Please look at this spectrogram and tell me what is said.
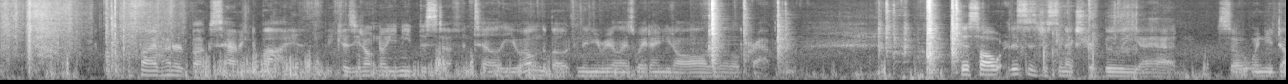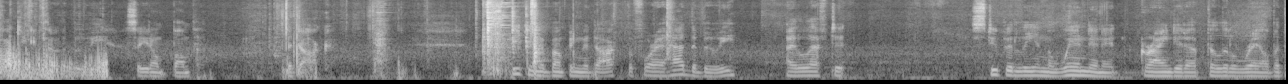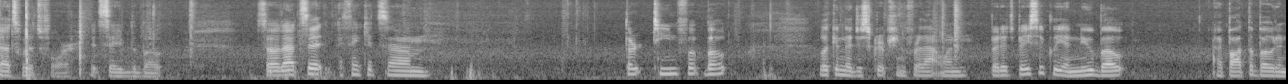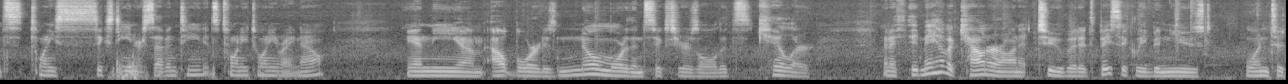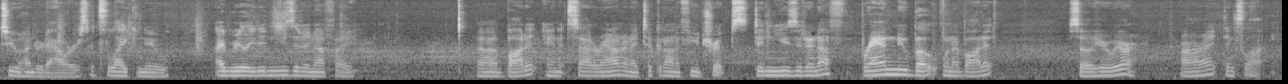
500 bucks having to buy because you don't know you need this stuff until you own the boat and then you realize, wait, I need all the little crap. This all this is just an extra buoy I had. So when you dock, you can throw the buoy so you don't bump the dock. Speaking of bumping the dock, before I had the buoy, I left it stupidly in the wind and it grinded up the little rail, but that's what it's for. It saved the boat. So that's it. I think it's um 13 foot boat. Look in the description for that one. But it's basically a new boat. I bought the boat in 2016 or 17. It's 2020 right now. And the um, outboard is no more than six years old. It's killer. And it, it may have a counter on it too, but it's basically been used one to 200 hours. It's like new. I really didn't use it enough. I uh, bought it and it sat around and I took it on a few trips. Didn't use it enough. Brand new boat when I bought it. So here we are. All right, thanks a lot.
